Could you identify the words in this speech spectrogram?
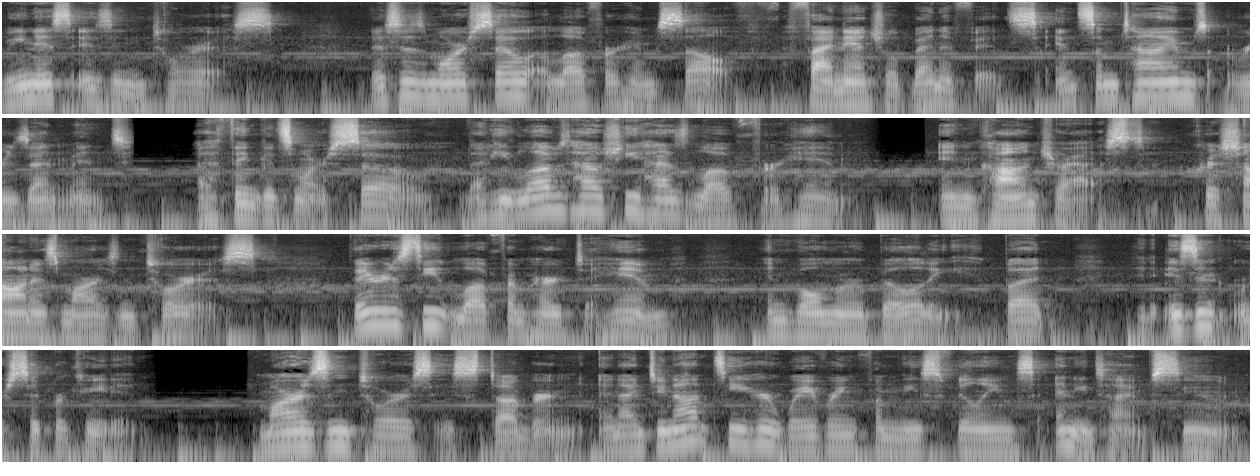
Venus is in Taurus. This is more so a love for himself, financial benefits, and sometimes resentment. I think it's more so that he loves how she has love for him. In contrast, Chrisean is Mars in Taurus. There is deep love from her to him, and vulnerability, but it isn't reciprocated. Mars in Taurus is stubborn, and I do not see her wavering from these feelings anytime soon.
